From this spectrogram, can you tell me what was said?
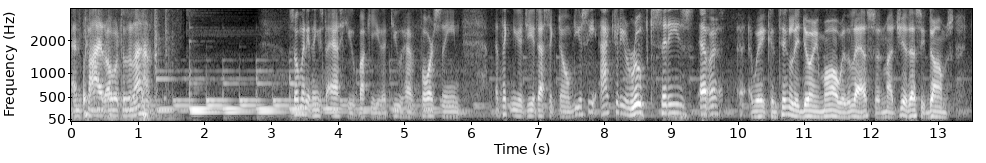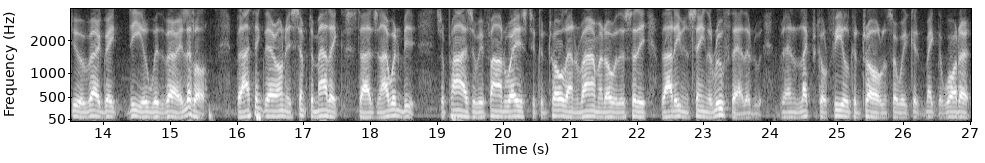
and apply it over to the land. So many things to ask you, Bucky, that you have foreseen thinking of a geodesic dome, do you see actually roofed cities ever? Uh, we're continually doing more with less, and my geodesic domes do a very great deal with very little. But I think they're only symptomatic Studs, and I wouldn't be surprised if we found ways to control that environment over the city without even seeing the roof there, There'd the, electrical field control, and so we could make the water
